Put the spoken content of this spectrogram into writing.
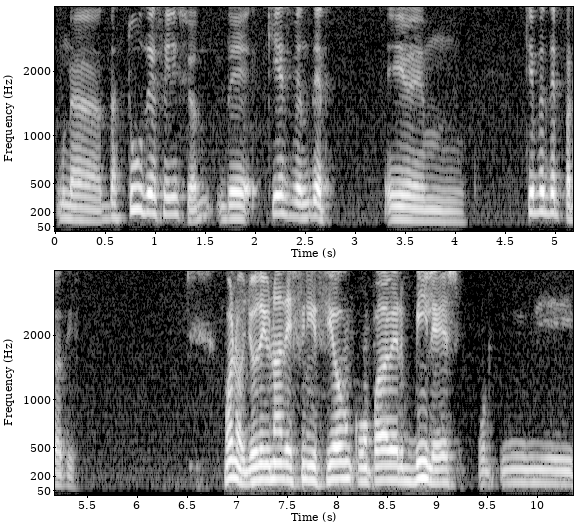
una, das tu definición de qué es vender. ¿Qué es vender para ti? Bueno, yo doy una definición, como puede haber miles, y,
